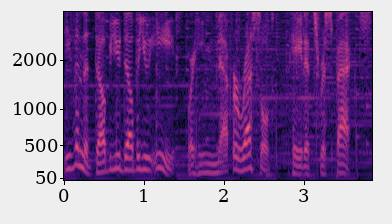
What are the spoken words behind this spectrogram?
even the WWE, where he never wrestled, paid its respects.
